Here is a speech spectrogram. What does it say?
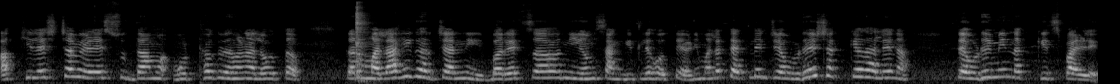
अखिलेशच्या वेळेस सुद्धा मोठं ग्रहण आलं होतं. तर मलाही घरच्यांनी बरेच नियम सांगितले होते आणि मला त्यातले जेवढे शक्य झाले ना तेवढे मी नक्कीच पाळले.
